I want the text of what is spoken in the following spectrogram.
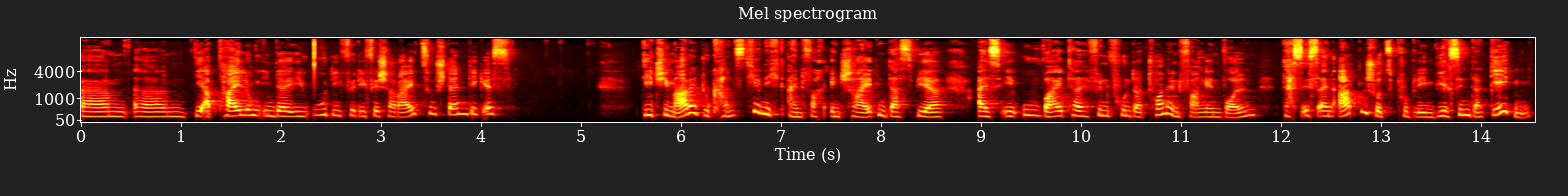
ähm, ähm, die Abteilung in der EU, die für die Fischerei zuständig ist. DG Mare, du kannst hier nicht einfach entscheiden, dass wir als EU weiter 500 Tonnen fangen wollen. Das ist ein Artenschutzproblem. Wir sind dagegen.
